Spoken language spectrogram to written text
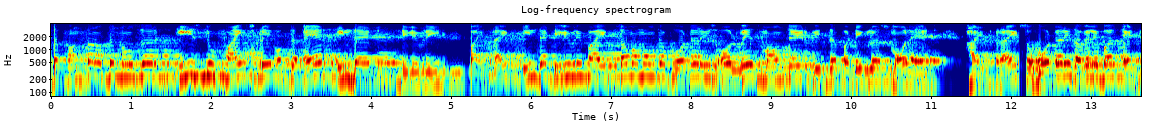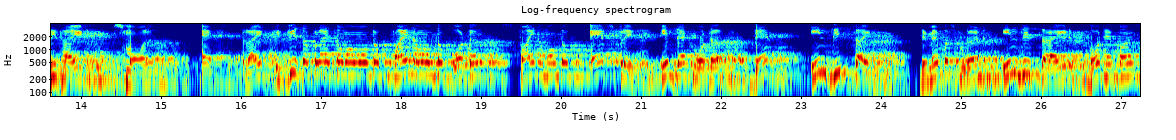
The function of the nozzle is to find spray of the air in that delivery pipe, right? In that delivery pipe, some amount of water is always mounted with the particular small edge height, right? So water is available at this height, small H, right? If we supply some amount of fine amount of water, fine amount of air spray in that water, then in this side, remember student, in this side, what happens?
